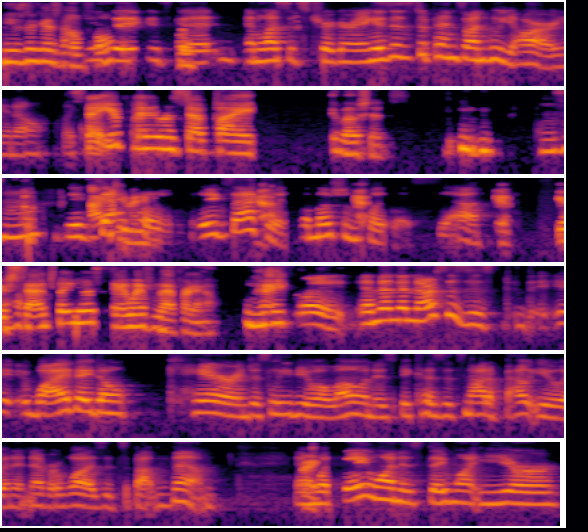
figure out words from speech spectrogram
Music is helpful. Music is good, unless it's triggering. It just depends on who you are, you know. Like set your playlist up by emotions. mm-hmm. Exactly. Exactly. Yeah. Emotion yeah. playlist. Yeah. yeah. Your uh-huh. sad playlist, stay away from that for now. Okay. Right. And then the narcissist, it, why they don't care and just leave you alone is because it's not about you and it never was. It's about them. And right. what they want is they want your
